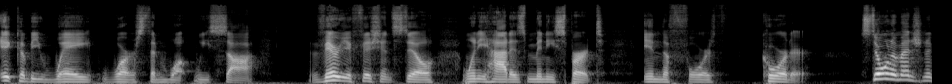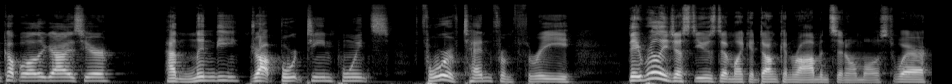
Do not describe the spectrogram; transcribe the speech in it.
it could be way worse than what we saw very efficient still when he had his mini spurt in the fourth quarter. Still want to mention a couple other guys here. Had Lindy drop 14 points, 4 of 10 from 3. They really just used him like a Duncan Robinson almost, where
